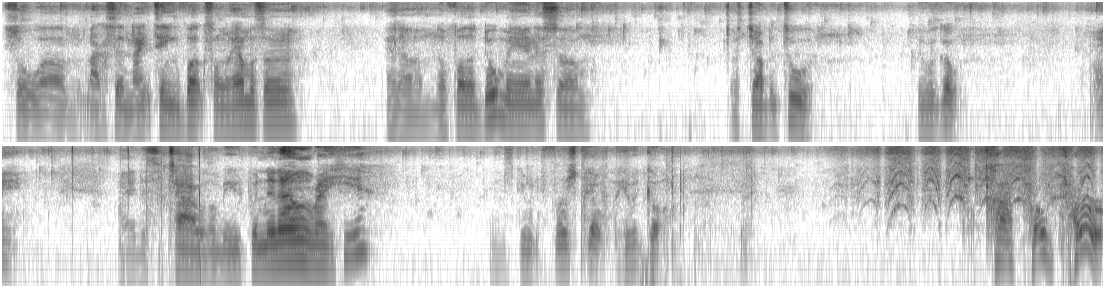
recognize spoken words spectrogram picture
So um, like I said, 19 bucks on Amazon. And um, no further ado, man, let's um let's jump into it. Here we go. Alright. Alright, this is the tie we're gonna be putting it on right here. Let's give it the first go. Here we go. Car Pro Pearl.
